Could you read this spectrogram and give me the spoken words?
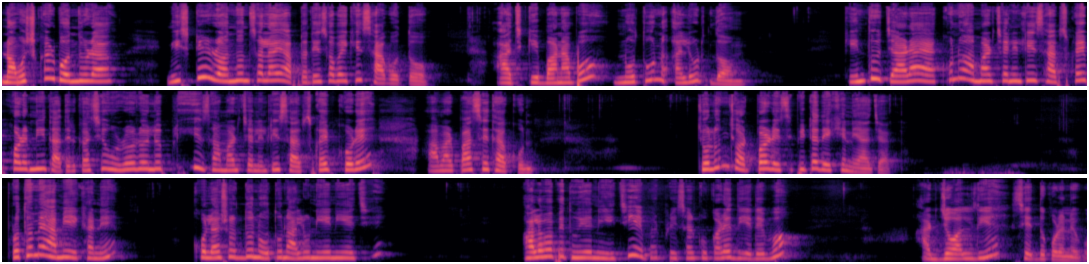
নমস্কার বন্ধুরা, মিষ্টির রন্ধনশালায় আপনাদের সবাইকে স্বাগত। আজকে বানাবো নতুন আলুর দম। কিন্তু যারা এখনও আমার চ্যানেলটি সাবস্ক্রাইব করেননি, তাদের কাছে অনুরোধ রইল, প্লিজ আমার চ্যানেলটি সাবস্ক্রাইব করে আমার পাশে থাকুন। চলুন চটপট রেসিপিটা দেখে নেওয়া যাক। প্রথমে আমি এখানে খোলা সদ্য নতুন আলু নিয়ে নিয়েছি। ভালোভাবে ধুয়ে নিয়েছি, এবার প্রেসার কুকারে দিয়ে দেব আর জল দিয়ে সেদ্ধ করে নেব।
